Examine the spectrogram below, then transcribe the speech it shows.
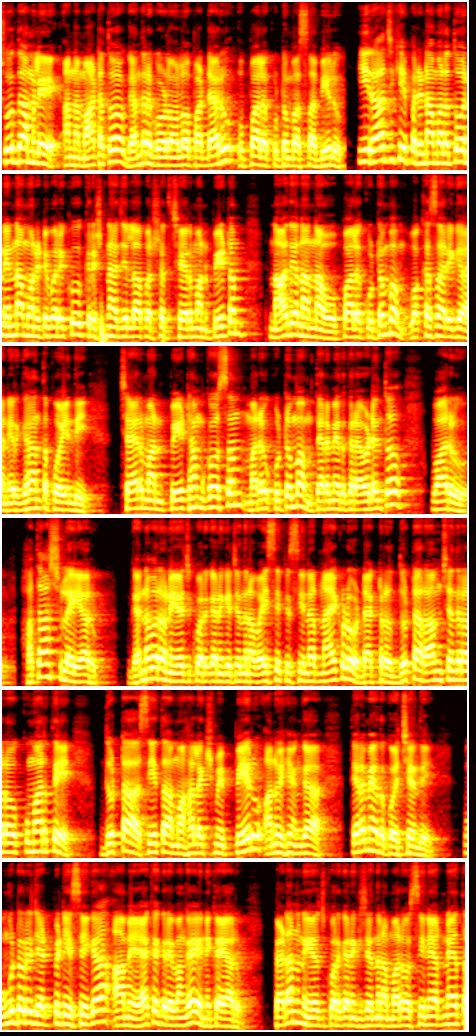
చూద్దాంలే అన్న మాటతో గందరగోళంలో పడ్డారు ఉప్పాల కుటుంబ సభ్యులు. ఈ రాజకీయ పరిణామాలతో నిన్న మొన్నటి వరకు కృష్ణా జిల్లా పరిషత్ చైర్మన్ పీఠం నాదేనన్న ఉప్పాల కుటుంబం ఒక్కసారిగా నిర్ఘాంతపోయింది. చైర్మన్ పీఠం కోసం మరో కుటుంబం తెర మీదకు రావడంతో వారు హతాశులయ్యారు. గన్నవరం నియోజకవర్గానికి చెందిన వైసీపీ సీనియర్ నాయకుడు డాక్టర్ దుట్ట రామచంద్రరావు కుమార్తె దుట్ట సీతా మహాలక్ష్మి పేరు అనూహ్యంగా తెర మీదకు వచ్చింది. ఉంగుటూరు జడ్పీటీసీగా ఆమె ఏకగ్రీవంగా ఎన్నికయ్యారు. పెడన నియోజకవర్గానికి చెందిన మరో సీనియర్ నేత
